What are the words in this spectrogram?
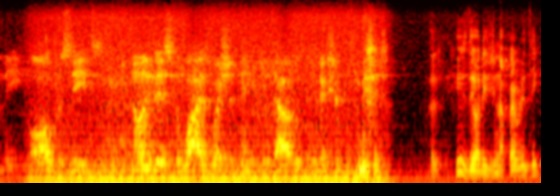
From me all proceeds. Knowing this, the wise worship me, endowed with conviction. This is. He is the origin of everything.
